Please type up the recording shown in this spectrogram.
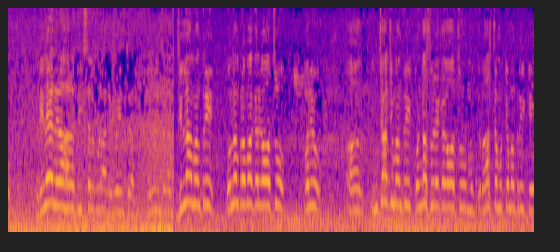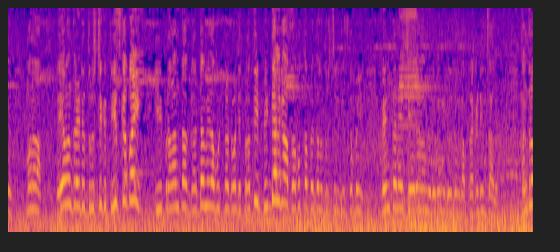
రిలే నిరాహార దీక్షలు కూడా నిర్వహించారు నిర్వహించడం. జిల్లా మంత్రి పొన్నం ప్రభాకర్ కావచ్చు మరియు ఇన్ఛార్జి మంత్రి కొండా సురేఖ కావచ్చు రాష్ట్ర ముఖ్యమంత్రి కే- మన రేవంత్ రెడ్డి దృష్టికి తీసుకుపోయి ఈ ప్రాంత గడ్డ మీద పుట్టినటువంటి ప్రతి బిడ్డలుగా ప్రభుత్వ పెద్దల దృష్టికి తీసుకుపోయి వెంటనే చేరాలని రెవెన్యూ డివిజన్గా ప్రకటించాలి. అందులో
